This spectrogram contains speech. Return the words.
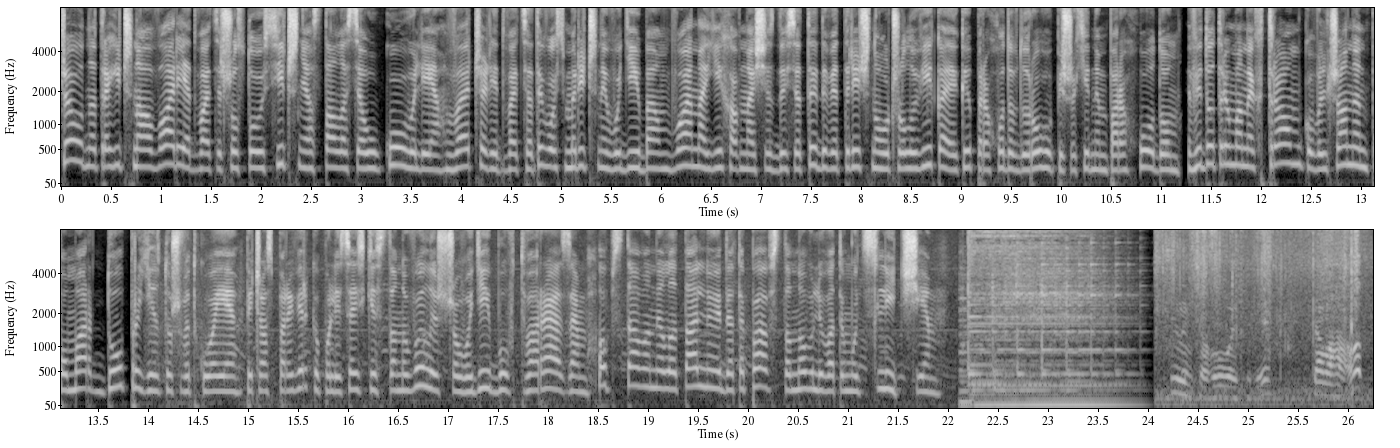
Ще одна трагічна аварія 26 січня сталася у Ковелі. Ввечері 28-річний водій БМВ наїхав на 69-річного чоловіка, який переходив дорогу пішохідним переходом. Від отриманих травм ковальчанин помер до приїзду швидкої. Під час перевірки поліцейські встановили, що водій був тверезим. Обставини летальної ДТП встановлюватимуть слідчі. Сілимося головою сюди. Ця вага, оп.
